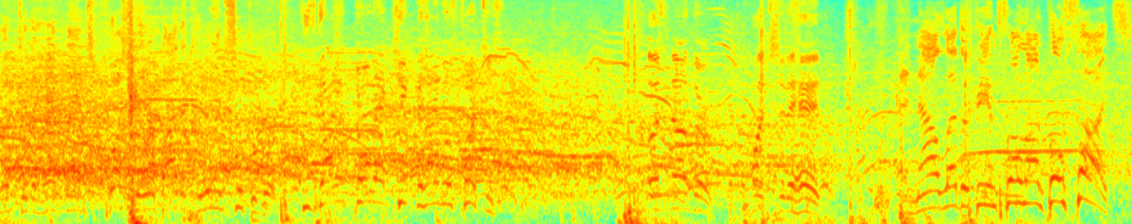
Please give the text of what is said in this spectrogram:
Look to the headlands flush there by the Korean Superboy. He's got to throw that kick behind those punches. Another punch to the head. And now leather being thrown on both sides.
